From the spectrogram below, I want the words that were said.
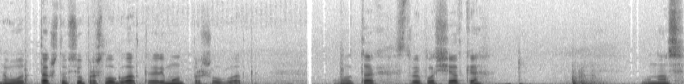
Вот, так что все прошло гладко, ремонт прошел гладко. Вот так стройплощадка у нас.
